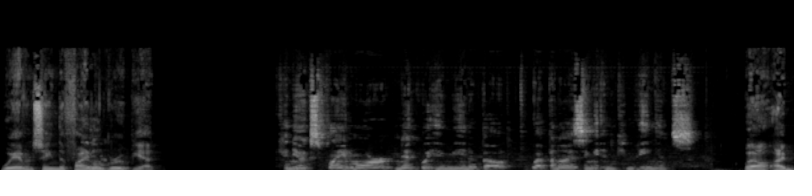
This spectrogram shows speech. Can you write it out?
We haven't seen the final group yet can you explain more, Nick, what you mean about weaponizing inconvenience? Well, I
